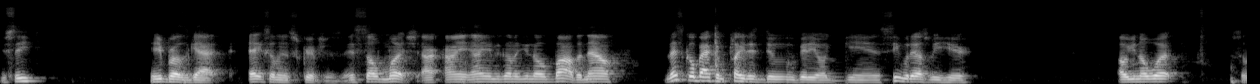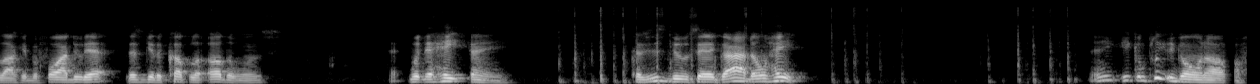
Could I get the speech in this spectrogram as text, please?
You see, Hebrews got excellent scriptures. It's so much. I, I, ain't, I ain't even gonna, you know, bother. Now, let's go back and play this dude video again. See what else we hear. Oh, you know what? Salaki, before I do that, let's get a couple of other ones with the hate thing. Because this dude said God don't hate. And he, he completely going off.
